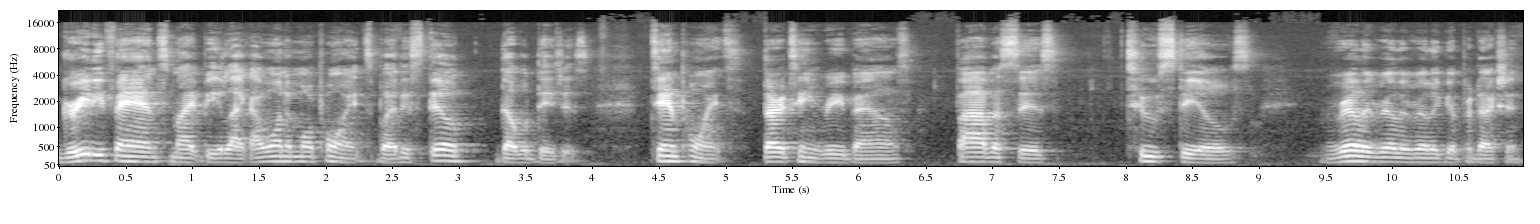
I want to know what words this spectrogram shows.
greedy fans might be like, I wanted more points, but it's still double digits. 10 points, 13 rebounds, 5 assists, 2 steals. Really, really, really good production.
